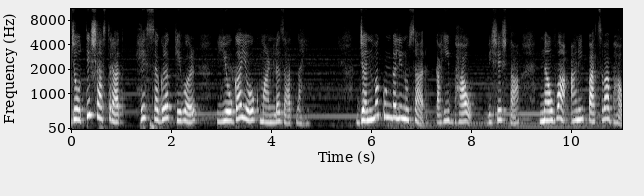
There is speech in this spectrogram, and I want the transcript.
ज्योतिषशास्त्रात हे सगळं केवळ योगायोग मानलं जात नाही. जन्मकुंडलीनुसार काही भाव विशेषतः नववा आणि पाचवा भाव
